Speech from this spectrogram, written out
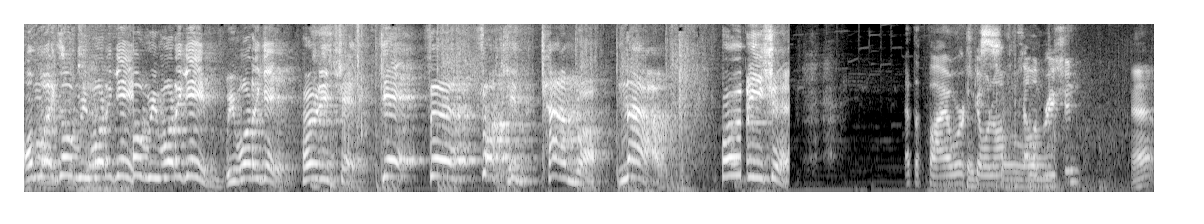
Oh my god, we won a game! Oh, we won a game! We won a game! Holy shit! Get the fucking camera now! Holy shit! At the fireworks Took going off so for long. celebration. Yeah.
